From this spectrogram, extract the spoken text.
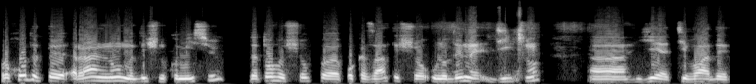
проходити реальну медичну комісію для того, щоб е, показати, що у людини дійсно е, є ті вади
